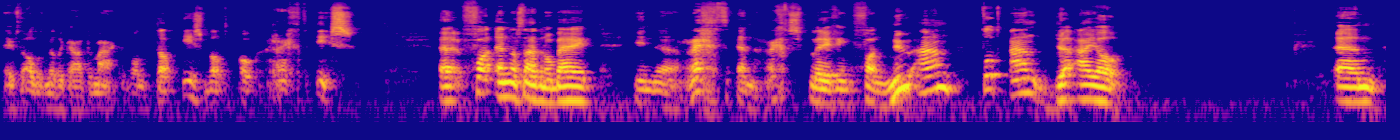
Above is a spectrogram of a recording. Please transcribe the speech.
heeft alles met elkaar te maken. Want dat is wat ook recht is. Van, en dan staat er nog bij. In recht en rechtspleging van nu aan tot aan de Aion. En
